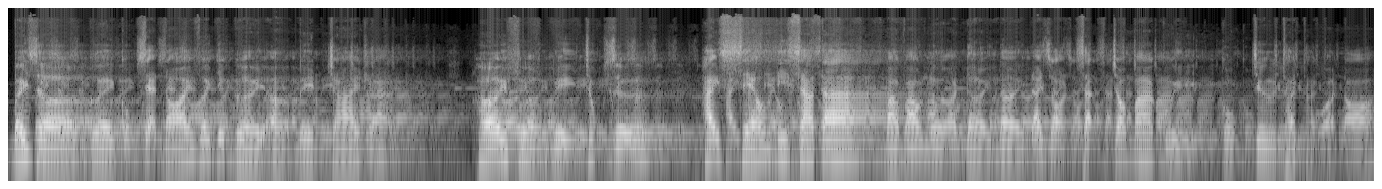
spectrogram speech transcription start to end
Bấy giờ người cũng sẽ nói với những người ở bên trái rằng Hỡi phường bị trúc giữ Hãy xéo đi xa ta Mà vào lửa đời đời đã dọn sẵn cho ma quỷ Cùng chư thần của nó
